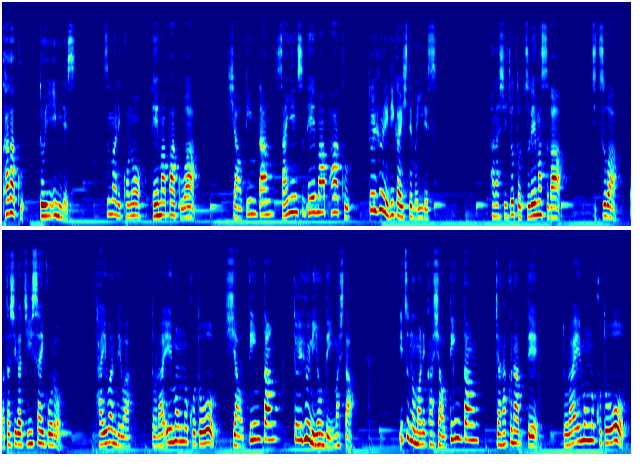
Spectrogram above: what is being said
科学という意味です。つまりこのテーマパークは小叮当サイエンステーマパークというふうに理解してもいいです。話ちょっとずれますが実は私が小さい頃台湾ではドラえもんのことを小叮当というふうに読んでいました。いつの間にか小叮当じゃなくなってドラえもんのことを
